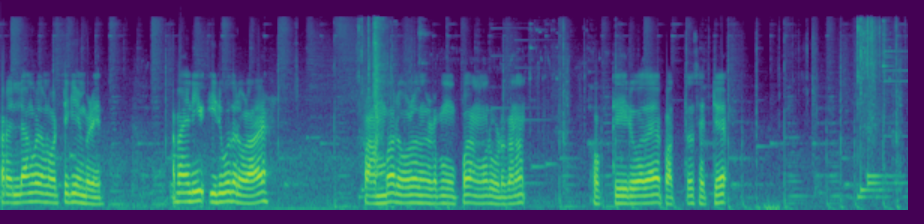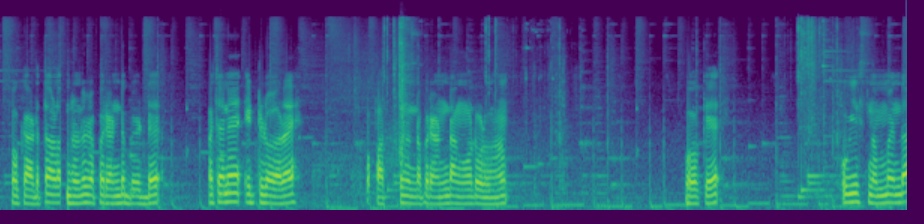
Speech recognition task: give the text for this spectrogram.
കാരണം എല്ലാം കൂടി നമ്മൾ ഒറ്റയ്ക്ക് ചെയ്യുമ്പോഴേ. അപ്പോൾ അതിന്റെ ഈ ഇരുപത് ഡോളറേ അപ്പോൾ അമ്പത് ഡോളർ അപ്പോൾ മുപ്പത് അങ്ങോട്ട് കൊടുക്കണം. ഓക്കെ ഇരുപത് പത്ത് സെറ്റ്. ഓക്കെ അടുത്ത ആളുണ്ട് അപ്പോൾ രണ്ട് ബ്രെഡ് അച്ഛനെ എട്ട് ഡോളറേ. അപ്പോൾ പത്ത് ഉണ്ട്. അപ്പോൾ രണ്ട് അങ്ങോട്ട് കൊടുക്കണം. ഓക്കെ. ഓക്കെ നമ്മൾ എന്താ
